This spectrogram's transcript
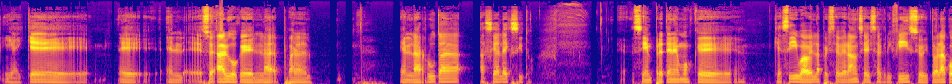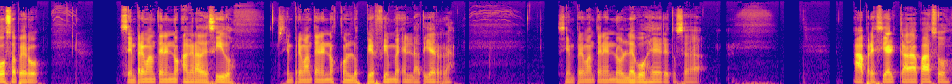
Y hay que... Eh, eso es algo que en la, para en la ruta hacia el éxito siempre tenemos que... Que sí, va a haber la perseverancia, el sacrificio y toda la cosa, pero siempre mantenernos agradecidos. Siempre mantenernos con los pies firmes en la tierra siempre mantenernos level o sea, apreciar cada paso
